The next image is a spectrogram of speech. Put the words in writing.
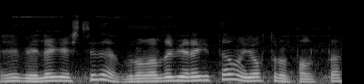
E böyle geçti de buralarda bir yere gitti ama yoktur ortalıkta.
